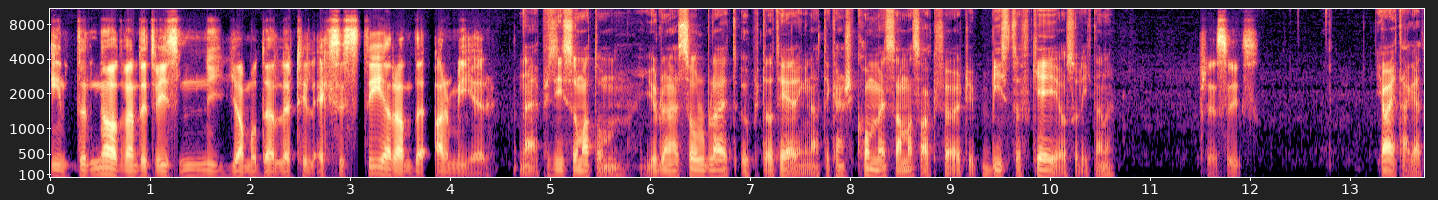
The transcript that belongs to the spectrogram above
Inte nödvändigtvis nya modeller till existerande arméer. Nej, precis som att de gjorde den här Soulblight-uppdateringen, att det kanske kommer samma sak för typ Beast of Chaos och liknande. Precis. Jag är taggad.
